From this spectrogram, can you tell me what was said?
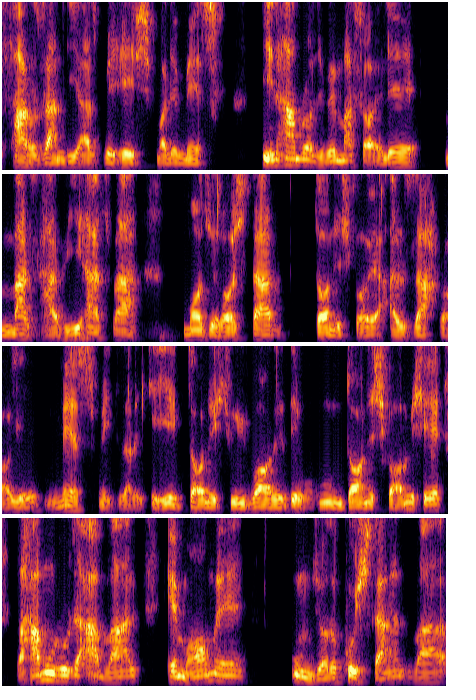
فرزندی از بهش مال مصر. این هم راجع به مسائل مذهبی هست و ماجراش در دانشگاه الزهرای مصر میگذره که یک دانشجوی وارد اون دانشگاه میشه و همون روز اول امام اونجا رو کشتن و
